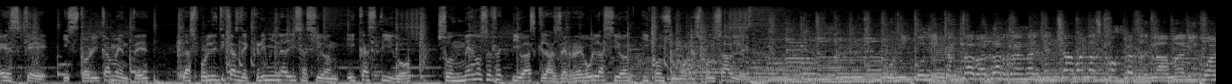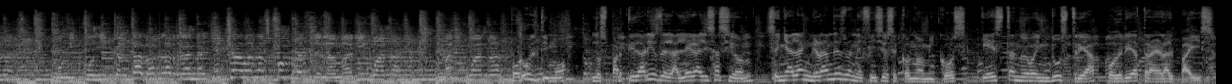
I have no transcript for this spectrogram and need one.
es que, históricamente, las políticas de criminalización y castigo son menos efectivas que las de regulación y consumo responsable. Cantaba la rana y echaba las coplas de la marihuana. Cuni Cuni cantaba la rana y echaba las coplas de la marihuana. Marihuana. Por último, los partidarios de la legalización señalan grandes beneficios económicos que esta nueva industria podría traer al país.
